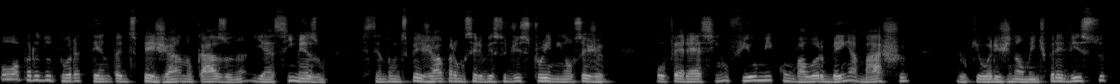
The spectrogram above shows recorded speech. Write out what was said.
ou a produtora tenta despejar, no caso, né? e é assim mesmo, eles tentam despejar para um serviço de streaming, ou seja, oferecem um filme com valor bem abaixo do que originalmente previsto,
